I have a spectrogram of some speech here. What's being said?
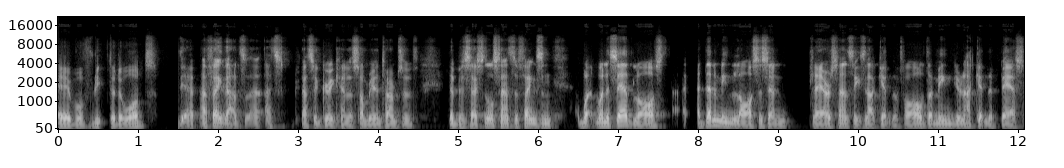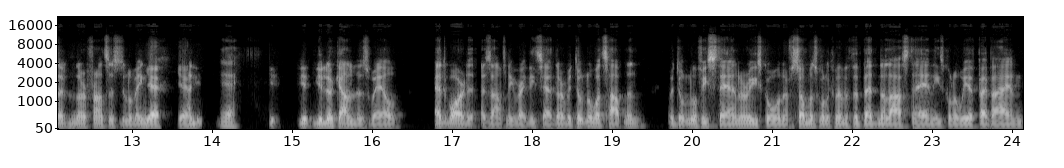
uh, we've reaped the rewards. Yeah, I think that's uh, that's that's a great kind of summary in terms of the positional sense of things. And when I said lost, I didn't mean losses in player sense. He's not getting involved. I mean, you're not getting the best out of there, Francis. You know what I mean? Yeah, yeah, and yeah. You, you look at it as well. Edouard, as Anthony rightly said there, we don't know what's happening. We don't know if he's staying or he's going. If someone's going to come in with a bid in the last day and he's going to wave bye bye and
